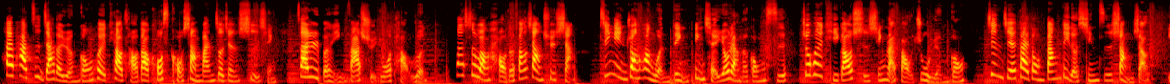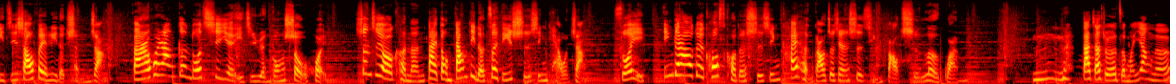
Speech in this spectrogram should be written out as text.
害怕自家的员工会跳槽到 Costco 上班这件事情，在日本引发许多讨论。但是往好的方向去想。经营状况稳定并且优良的公司，就会提高时薪来保住员工，间接带动当地的薪资上涨以及消费力的成长，反而会让更多企业以及员工受惠，甚至有可能带动当地的最低时薪调涨。所以，应该要对 Costco 的时薪开很高这件事情保持乐观。嗯，大家觉得怎么样呢？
